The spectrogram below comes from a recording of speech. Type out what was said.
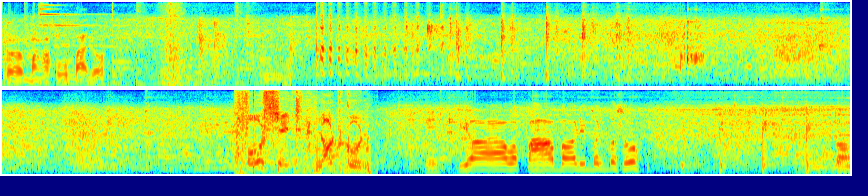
Ito mga kupal oh. Oh shit, not good. Yawa pahaba ni balbas oh. Utang.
